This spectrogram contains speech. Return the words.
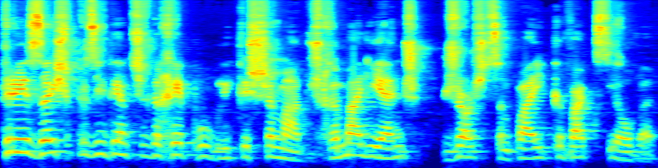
três ex-presidentes da República chamados Ramalhianos, Jorge Sampaio e Cavaco Silva.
